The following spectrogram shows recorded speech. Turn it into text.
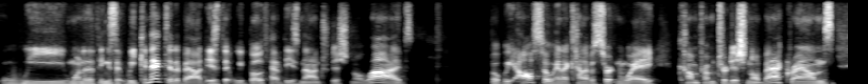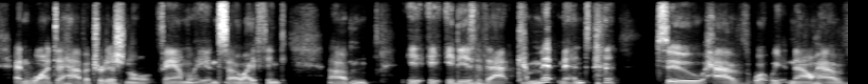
we one of the things that we connected about is that we both have these non-traditional lives but we also, in a kind of a certain way, come from traditional backgrounds and want to have a traditional family. And so I think um, it, it is that commitment to have what we now have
